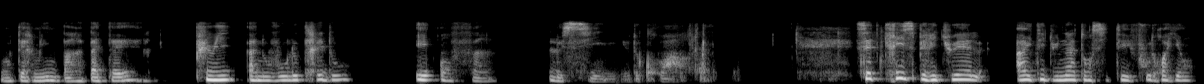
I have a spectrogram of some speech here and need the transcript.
On termine par un pater, puis à nouveau le credo, et enfin le signe de croix. Cette crise spirituelle a été d'une intensité foudroyante.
